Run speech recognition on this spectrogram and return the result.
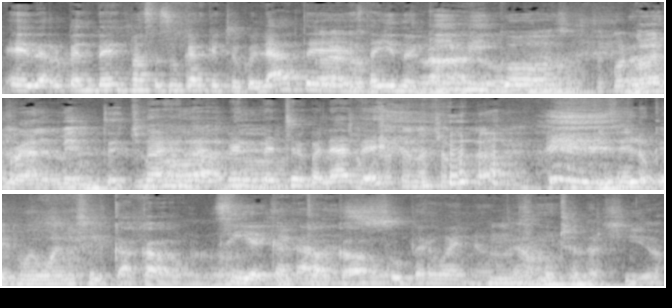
Eh, de repente es más azúcar que chocolate, está lleno de químicos. No, es realmente chocolate. No es realmente chocolate. Chocolate no chocolate. Dicen lo que es muy bueno es el cacao, ¿no? Sí, el cacao, es súper bueno. Te da mucha energía.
